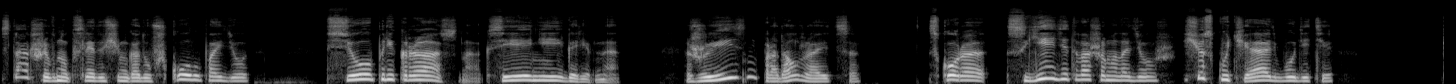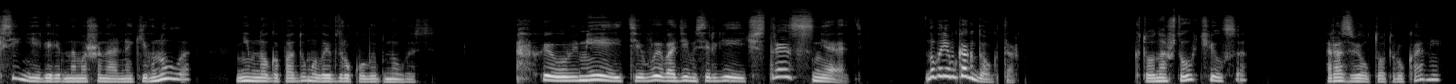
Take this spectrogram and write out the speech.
Старший внук в следующем году в школу пойдет. Все прекрасно, Ксения Игоревна. Жизнь продолжается. Скоро съедет ваша молодежь, еще скучать будете. Ксения Игоревна машинально кивнула, немного подумала и вдруг улыбнулась. — Ах, и умеете вы, Вадим Сергеевич, стресс снять. Ну, прям как доктор. — Кто на что учился? — развел тот руками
